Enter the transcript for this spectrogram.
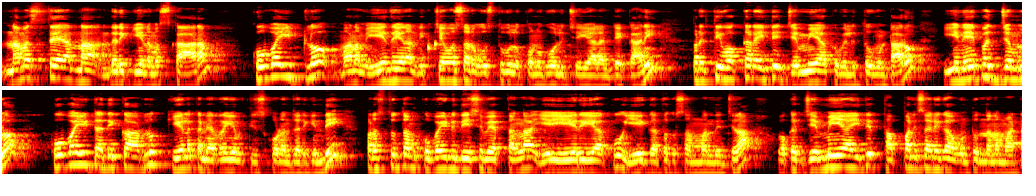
నమస్తే అన్న అందరికీ నమస్కారం. కువైట్లో మనం ఏదైనా నిత్యావసర వస్తువులు కొనుగోలు చేయాలంటే కానీ ప్రతి ఒక్కరైతే జమ్మియాకు వెళుతూ ఉంటారు. ఈ నేపథ్యంలో కువైట్ అధికారులు కీలక నిర్ణయం తీసుకోవడం జరిగింది. ప్రస్తుతం కువైట్ దేశవ్యాప్తంగా ఏ ఏరియాకు ఏ గతకు సంబంధించిన ఒక జమియా అయితే తప్పనిసరిగా ఉంటుందన్నమాట.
